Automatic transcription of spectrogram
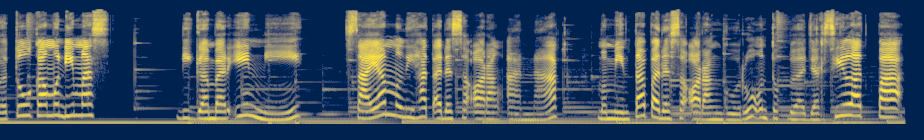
Betul kamu Dimas. Di gambar ini, saya melihat ada seorang anak meminta pada seorang guru untuk belajar silat, Pak.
